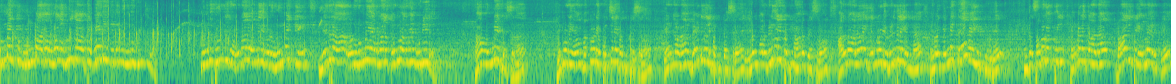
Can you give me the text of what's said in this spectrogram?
உண்மைக்கு முன்பாக உன்னால உருக்க வைக்க வேண்டியிருக்கிறது நீ வந்து புரிஞ்சுக்கணும் நீ வந்து புரிஞ்சுக்கணும் உன்னால வந்து என்னோட உண்மைக்கு எதிராக ஒரு உண்மையை உன்னால கொண்டு வரவே முடியல. நான் உண்மையை பேசுறேன். என்னுடைய மக்களுடைய பிரச்சனை பத்தி பேசுறேன். என்னோட வேண்டுதலை பத்தி பேசுறேன். என்னோட விடுதலை பத்தி நாங்க பேசுறோம். அதனால என்னுடைய விடுதலை என்ன? எங்களுக்கு என்ன தேவை இருக்கிறது? இந்த சமூகத்தில் எங்களுக்கான பாதிப்பு என்ன இருக்கு?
